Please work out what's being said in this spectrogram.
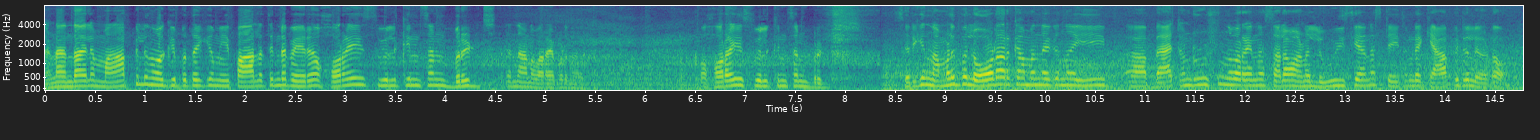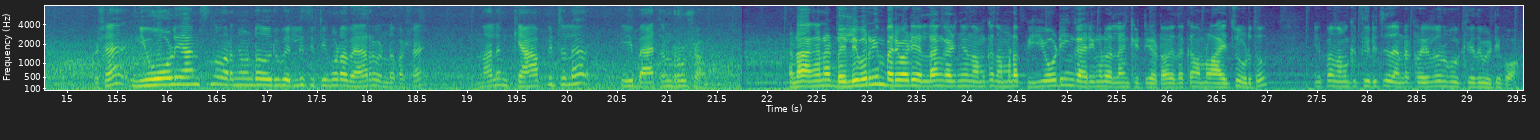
വേണ്ട എന്തായാലും മാപ്പിൽ നോക്കിയപ്പോഴത്തേക്കും ഈ പാലത്തിന്റെ പേര് ഹൊറൈസ് വിൽക്കിൻസൺ ബ്രിഡ്ജ് എന്നാണ് പറയപ്പെടുന്നത്. അപ്പോൾ ഹൊറൈസ് വിൽക്കിൻസൺ ബ്രിഡ്ജ് ശരിക്കും നമ്മളിപ്പോൾ ലോഡ് ഇറക്കാൻ വന്നേക്കുന്ന ഈ ബാറ്റൺ റൂഷ് എന്ന് പറയുന്ന സ്ഥലമാണ് ലൂയിസിയാന സ്റ്റേറ്റിന്റെ ക്യാപിറ്റൽ കേട്ടോ. പക്ഷേ ന്യൂ ഓളിയാൻസ് എന്ന് പറഞ്ഞുകൊണ്ട് ഒരു വലിയ സിറ്റിയും കൂടെ വേറെ ഉണ്ട്. പക്ഷേ എന്നാലും ക്യാപിറ്റൽ ഈ ബാറ്റൺ റൂഷാണ് എടാ അങ്ങനെ ഡെലിവറിയും പരിപാടിയും എല്ലാം കഴിഞ്ഞ് നമുക്ക് നമ്മുടെ പി ഒ ഡിയും കാര്യങ്ങളും എല്ലാം കിട്ടി കേട്ടോ. ഇതൊക്കെ നമ്മൾ അയച്ചു കൊടുത്തു. ഇപ്പോൾ നമുക്ക് തിരിച്ച് എന്റെ ട്രെയിലർ ബുക്ക് ചെയ്ത് വീട്ടിൽ പോവാം.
